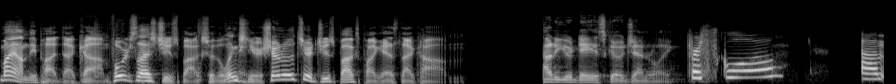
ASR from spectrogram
Myomnipod.com forward slash juicebox or the links in your show notes or at juiceboxpodcast.com. How do your days go generally? For school, um,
